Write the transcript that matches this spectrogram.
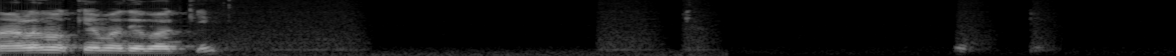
നാളെ നോക്കിയാൽ മതിയോ ബാക്കി ആൾക്കാർ അതിൽ എന്നാ നാളെ നോക്കാം ഓക്കെ ഓക്കെ ആ അസുര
